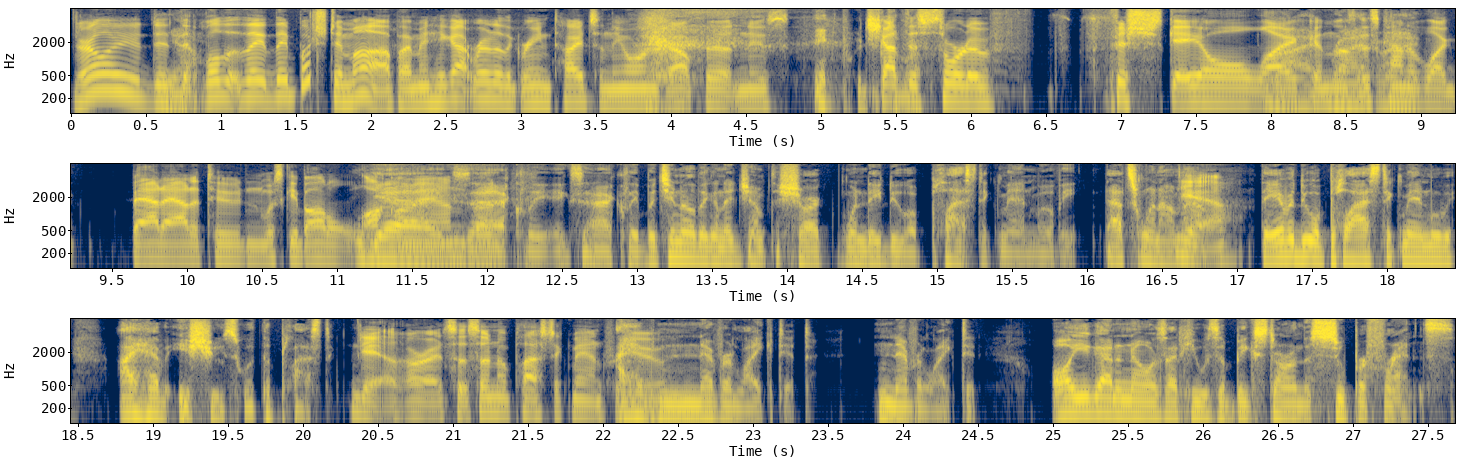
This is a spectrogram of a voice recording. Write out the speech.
Really? Did Yeah. well, they they butched him up. I mean, he got rid of the green tights and the orange outfit, and he's got this sort of fish scale like, Right, and this, right, this kind right. of like bad attitude and whiskey bottle yeah, but- exactly, exactly. But you know they're going to jump the shark when they do a Plastic Man movie. That's when I'm Yeah. out. They ever do a Plastic Man movie? I have issues with the Plastic. yeah. All right. So so no Plastic Man for I you. I have never liked it. Never liked it. All you got to know is that he was a big star in the Super Friends.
